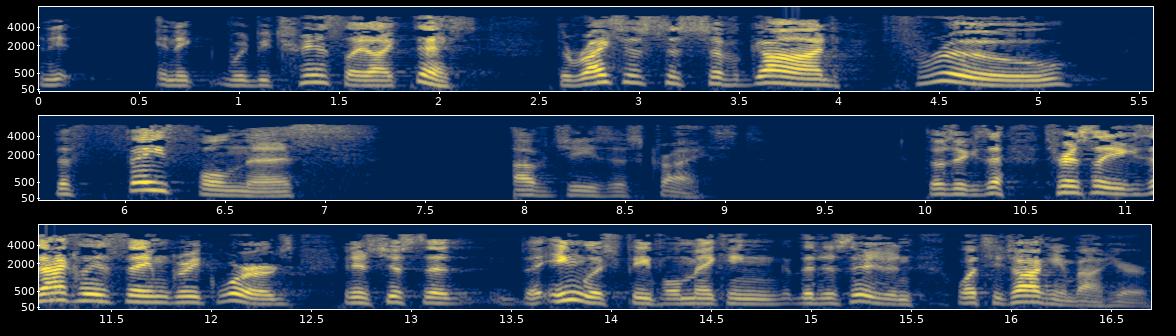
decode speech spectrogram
And it, and it would be translated like this The righteousness of God through the faithfulness of Jesus Christ. Those are exa- exactly the same Greek words, and it's just the, the English people making the decision. What's he talking about here?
